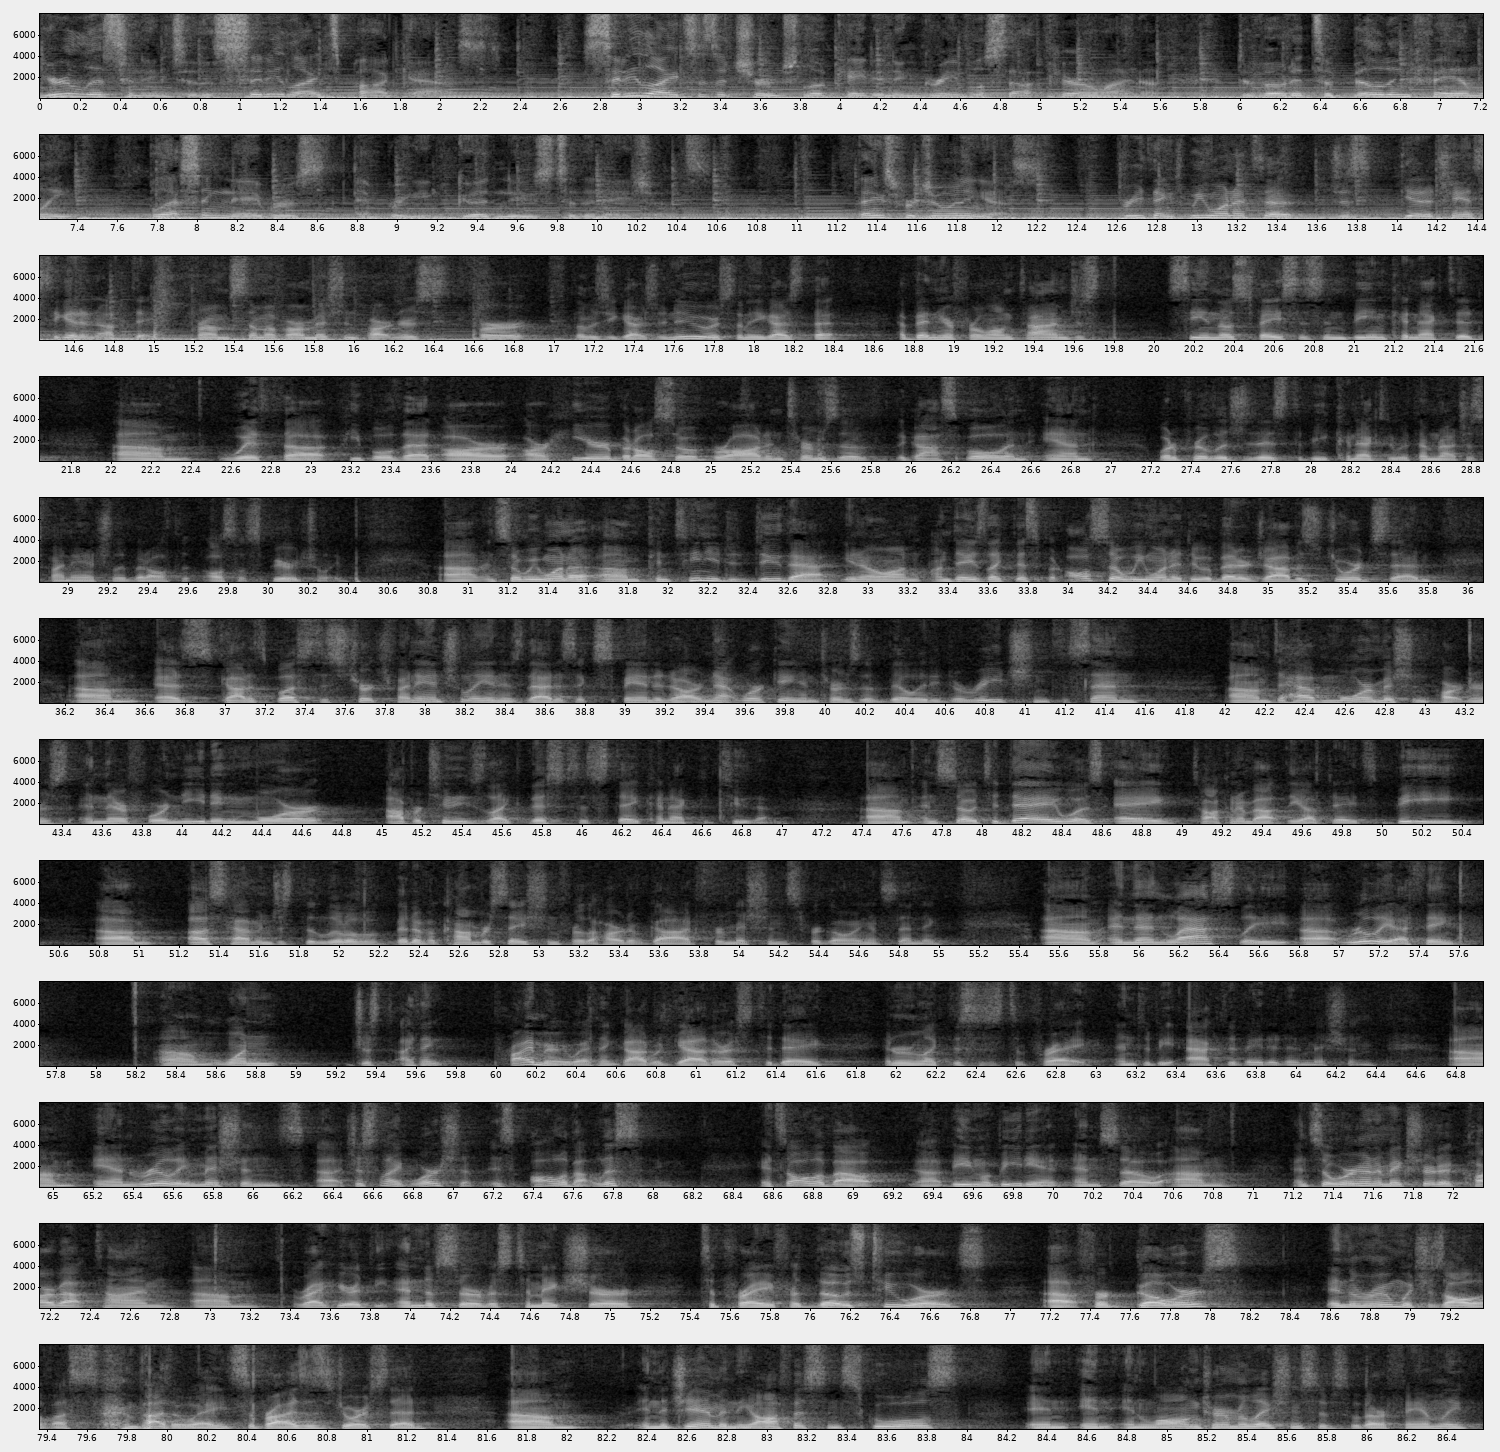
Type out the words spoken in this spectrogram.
You're listening to the City Lights Podcast. City Lights is a church located in Greenville, South Carolina, devoted to building family, blessing neighbors, and bringing good news to the nations. Thanks for joining us. Three things. We wanted to just get a chance to get an update from some of our mission partners for those of you guys who are new or some of you guys that have been here for a long time, just seeing those faces and being connected um, with uh, people that are, are here, but also abroad in terms of the gospel and, and what a privilege it is to be connected with them, not just financially, but also spiritually. Um, and so we want to um, continue to do that, you know, on, on days like this, but also we want to do a better job, as George said, um, as God has blessed this church financially and as that has expanded our networking in terms of ability to reach and to send, um, to have more mission partners and therefore needing more opportunities like this to stay connected to them. Um, and so today was A, talking about the updates, B, um, us having just a little bit of a conversation for the heart of God, for missions, for going and sending. Um, and then lastly, uh, really, I think um, one just, I think, primary way I think God would gather us today in a room like this is to pray and to be activated in mission. Um, and really, missions, uh, just like worship, is all about listening. It's all about uh, being obedient. And so, um, and so we're going to make sure to carve out time um, right here at the end of service to make sure to pray for those two words uh, for goers in the room, which is all of us, by the way, surprise, as George said, um, in the gym, in the office, in schools, in, in, in long term relationships with our family,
